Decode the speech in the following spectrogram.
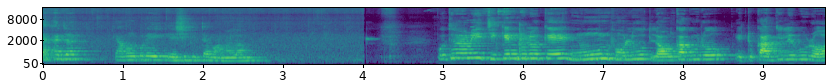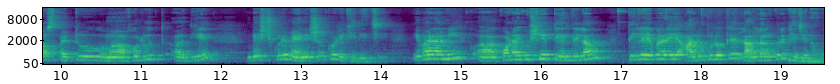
দেখা যাক কেমন করে এই রেসিপিটা বানালাম। প্রথমে আমি চিকেনগুলোকে নুন, হলুদ, লঙ্কা গুঁড়ো, একটু কাগজি লেবুর রস আর একটু হলুদ দিয়ে বেশ করে ম্যারিনেশন করে রেখে দিয়েছি। এবার আমি কড়াই বসিয়ে তেল দিলাম। তেলে এবার এই আলুগুলোকে লাল লাল করে ভেজে নেব।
